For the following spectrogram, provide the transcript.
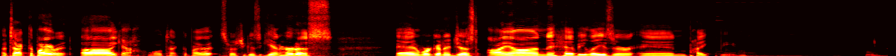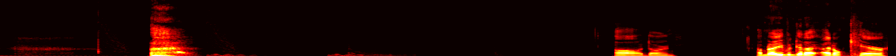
Attack the pirate. Uh, yeah, we'll attack the pirate, especially because he can't hurt us. And we're going to just ion, heavy laser, and pike beam. oh, darn. I'm not even gonna. I don't care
